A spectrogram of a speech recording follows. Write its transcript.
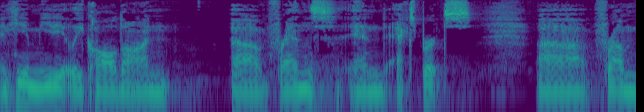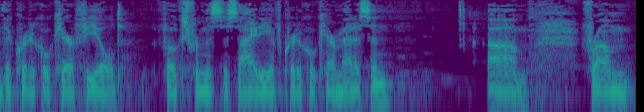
And he immediately called on, uh, friends and experts, uh, from the critical care field, folks from the Society of Critical Care Medicine, um, from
